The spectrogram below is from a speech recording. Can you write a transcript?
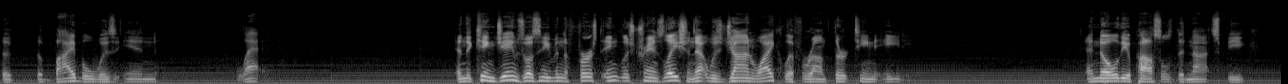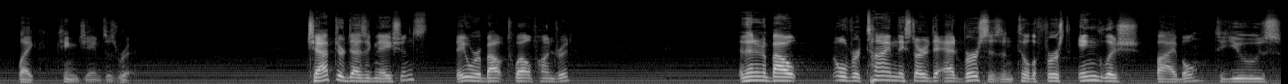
the, the Bible was in Latin. And the King James wasn't even the first English translation. That was John Wycliffe around 1380. And no, the apostles did not speak like King James is written. Chapter designations, they were about 1,200. And then in about over time, they started to add verses until the first English Bible to use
